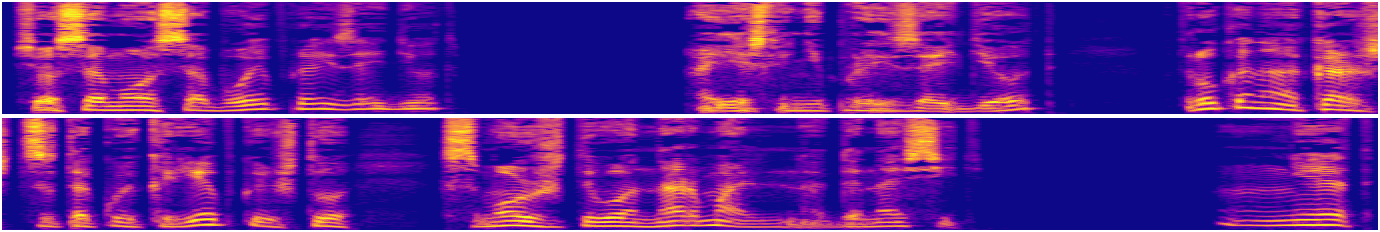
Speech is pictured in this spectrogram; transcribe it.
все само собой произойдет. А если не произойдет, вдруг она окажется такой крепкой, что сможет его нормально доносить. Нет,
